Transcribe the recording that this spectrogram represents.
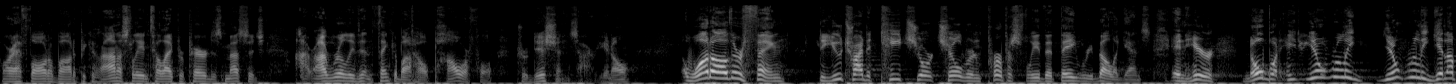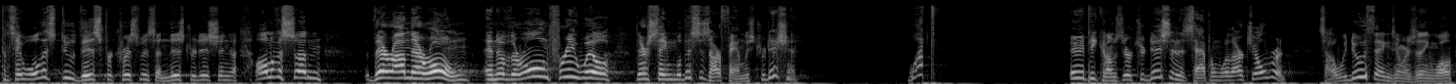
or have thought about it because honestly, until I prepared this message, I, I really didn't think about how powerful traditions are, you know. What other thing do you try to teach your children purposefully that they rebel against? And here, nobody, you don't really, you don't really get up and say, well, let's do this for Christmas and this tradition. All of a sudden, they're on their own, and of their own free will, they're saying, well, this is our family's tradition. What? And it becomes their tradition. It's happened with our children. It's how we do things. And we're saying, well,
